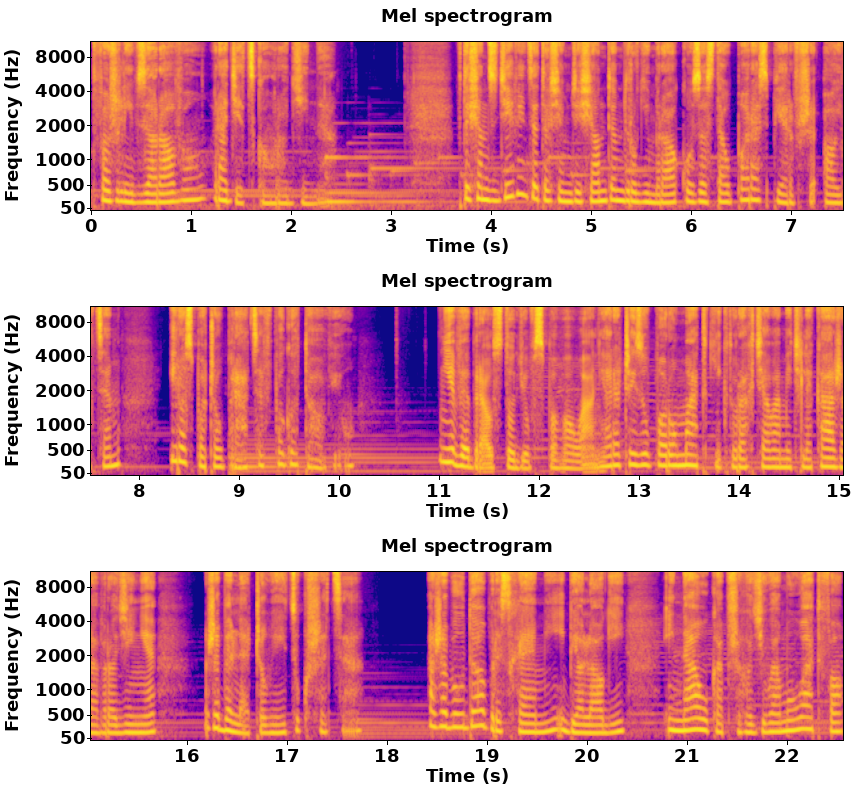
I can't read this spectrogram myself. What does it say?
Tworzyli wzorową, radziecką rodzinę. W 1982 roku został po raz pierwszy ojcem i rozpoczął pracę w pogotowiu. Nie wybrał studiów z powołania, raczej z uporu matki, która chciała mieć lekarza w rodzinie, żeby leczył jej cukrzycę. A że był dobry z chemii i biologii i nauka przychodziła mu łatwo,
